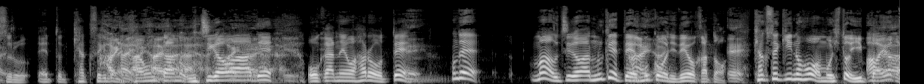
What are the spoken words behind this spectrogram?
する、えっと、客席ではいカウンターの内側でお金を払うてええ、ほんで、まあ内側抜けて向こうに出ようかと。客席の方はもう人いっぱいやか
